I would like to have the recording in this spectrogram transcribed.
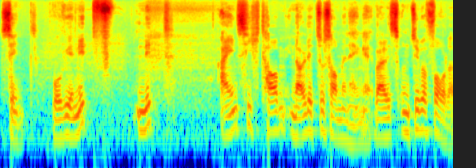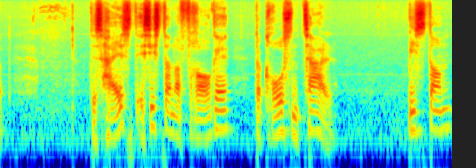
sind, wo wir nicht, nicht Einsicht haben in alle Zusammenhänge, weil es uns überfordert. Das heißt, es ist dann eine Frage der großen Zahl, bis dann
